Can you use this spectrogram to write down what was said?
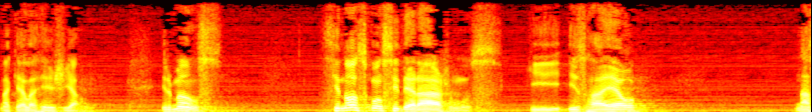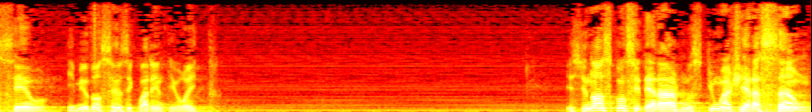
naquela região. Irmãos, se nós considerarmos que Israel nasceu em 1948, e se nós considerarmos que uma geração,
